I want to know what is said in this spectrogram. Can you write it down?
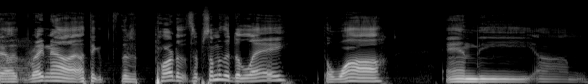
I'll say. Right now, I think there's part of some of the delay, the wah, and the um,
